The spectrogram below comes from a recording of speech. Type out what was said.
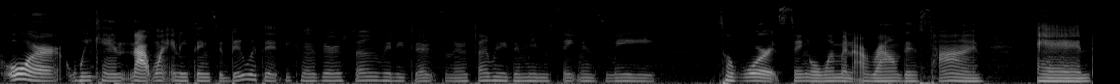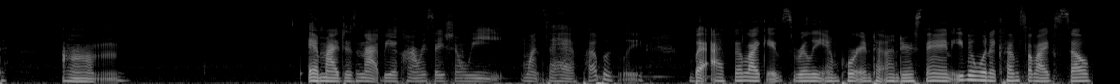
or we can not want anything to do with it because there are so many jokes and there are so many demeaning statements made towards single women around this time. And um, it might just not be a conversation we want to have publicly. But I feel like it's really important to understand, even when it comes to like self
